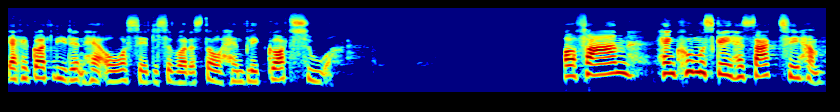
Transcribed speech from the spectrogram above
jeg kan godt lide den her oversættelse, hvor der står, han blev godt sur. Og faren, han kunne måske have sagt til ham,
